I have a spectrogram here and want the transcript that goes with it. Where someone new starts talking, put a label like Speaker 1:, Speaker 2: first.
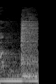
Speaker 1: Sandy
